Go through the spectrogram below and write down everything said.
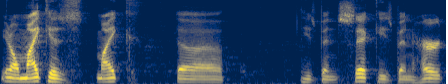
you know, Mike is Mike. Uh, he's been sick. He's been hurt."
